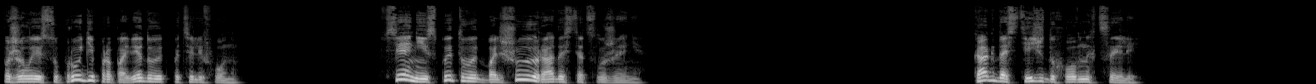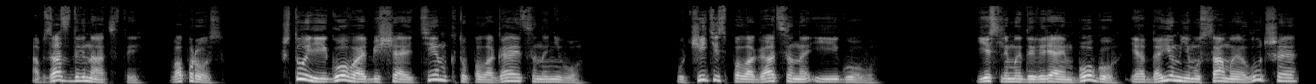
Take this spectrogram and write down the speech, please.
Пожилые супруги проповедуют по телефону. Все они испытывают большую радость от служения. Как достичь духовных целей? Абзац 12. Вопрос. Что Иегова обещает тем, кто полагается на Него? Учитесь полагаться на Иегову. Если мы доверяем Богу и отдаем Ему самое лучшее,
